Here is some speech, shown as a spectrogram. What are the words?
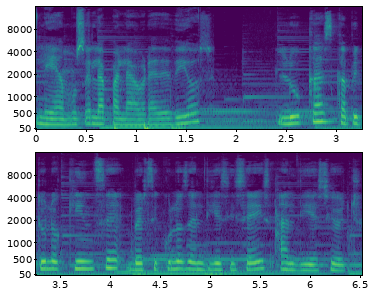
leamos la palabra de Dios. Lucas capítulo 15 versículos del 16 al 18.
